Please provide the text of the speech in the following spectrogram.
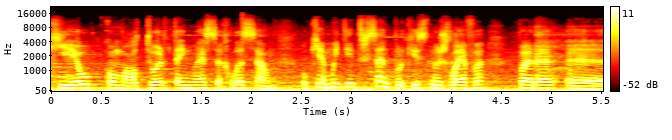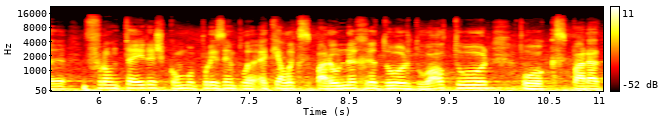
que eu, como autor, tenho essa relação. O que é muito interessante, porque isso nos leva para uh, fronteiras como, por exemplo, aquela que separa o narrador do autor ou que separa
